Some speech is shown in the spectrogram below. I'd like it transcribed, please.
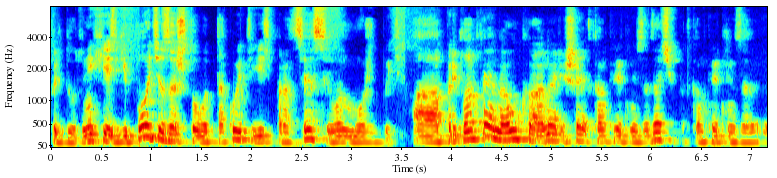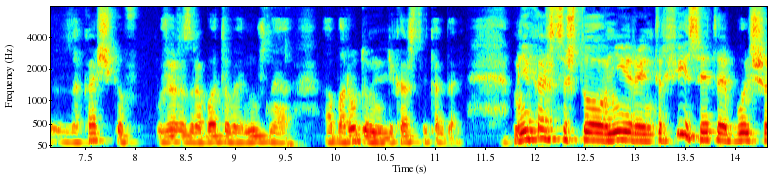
придут. У них есть гипотеза, что вот такой-то есть процесс, и он может быть. А прикладная наука, она решает конкретные задачи под конкретных за- заказчиков, уже разрабатывая нужное оборудование, лекарства и так далее. Мне кажется, что нейроинтерфейс – это больше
